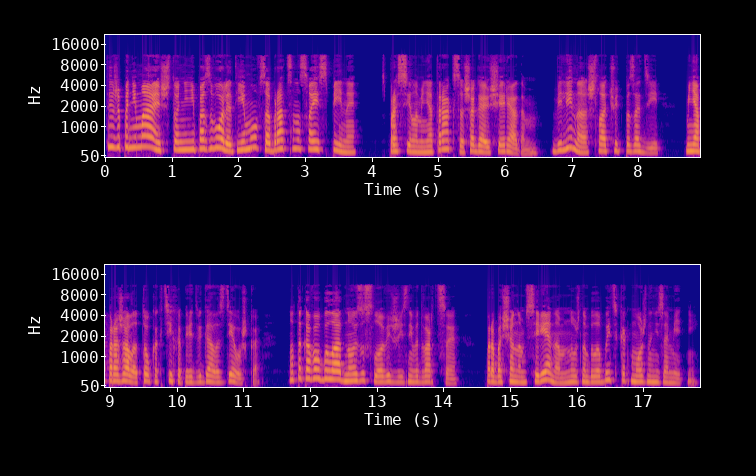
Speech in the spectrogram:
«Ты же понимаешь, что они не позволят ему взобраться на свои спины?» — спросила меня Тракса, шагающая рядом. Велина шла чуть позади — меня поражало то, как тихо передвигалась девушка. Но таково было одно из условий жизни во дворце. Порабощенным сиренам нужно было быть как можно незаметней.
